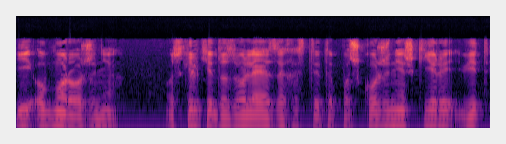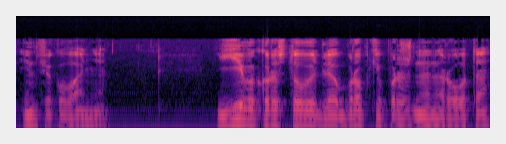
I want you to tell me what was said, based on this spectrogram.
і обмороженнях, оскільки дозволяє захистити пошкодження шкіри від інфікування. Її використовують для обробки порожнини рота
